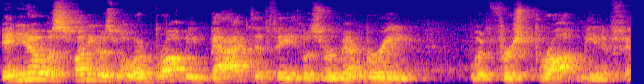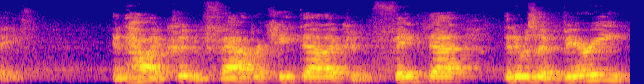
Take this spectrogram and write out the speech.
And you know what's funny was what brought me back to faith was remembering what first brought me to faith and how I couldn't fabricate that, I couldn't fake that, that it was a very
